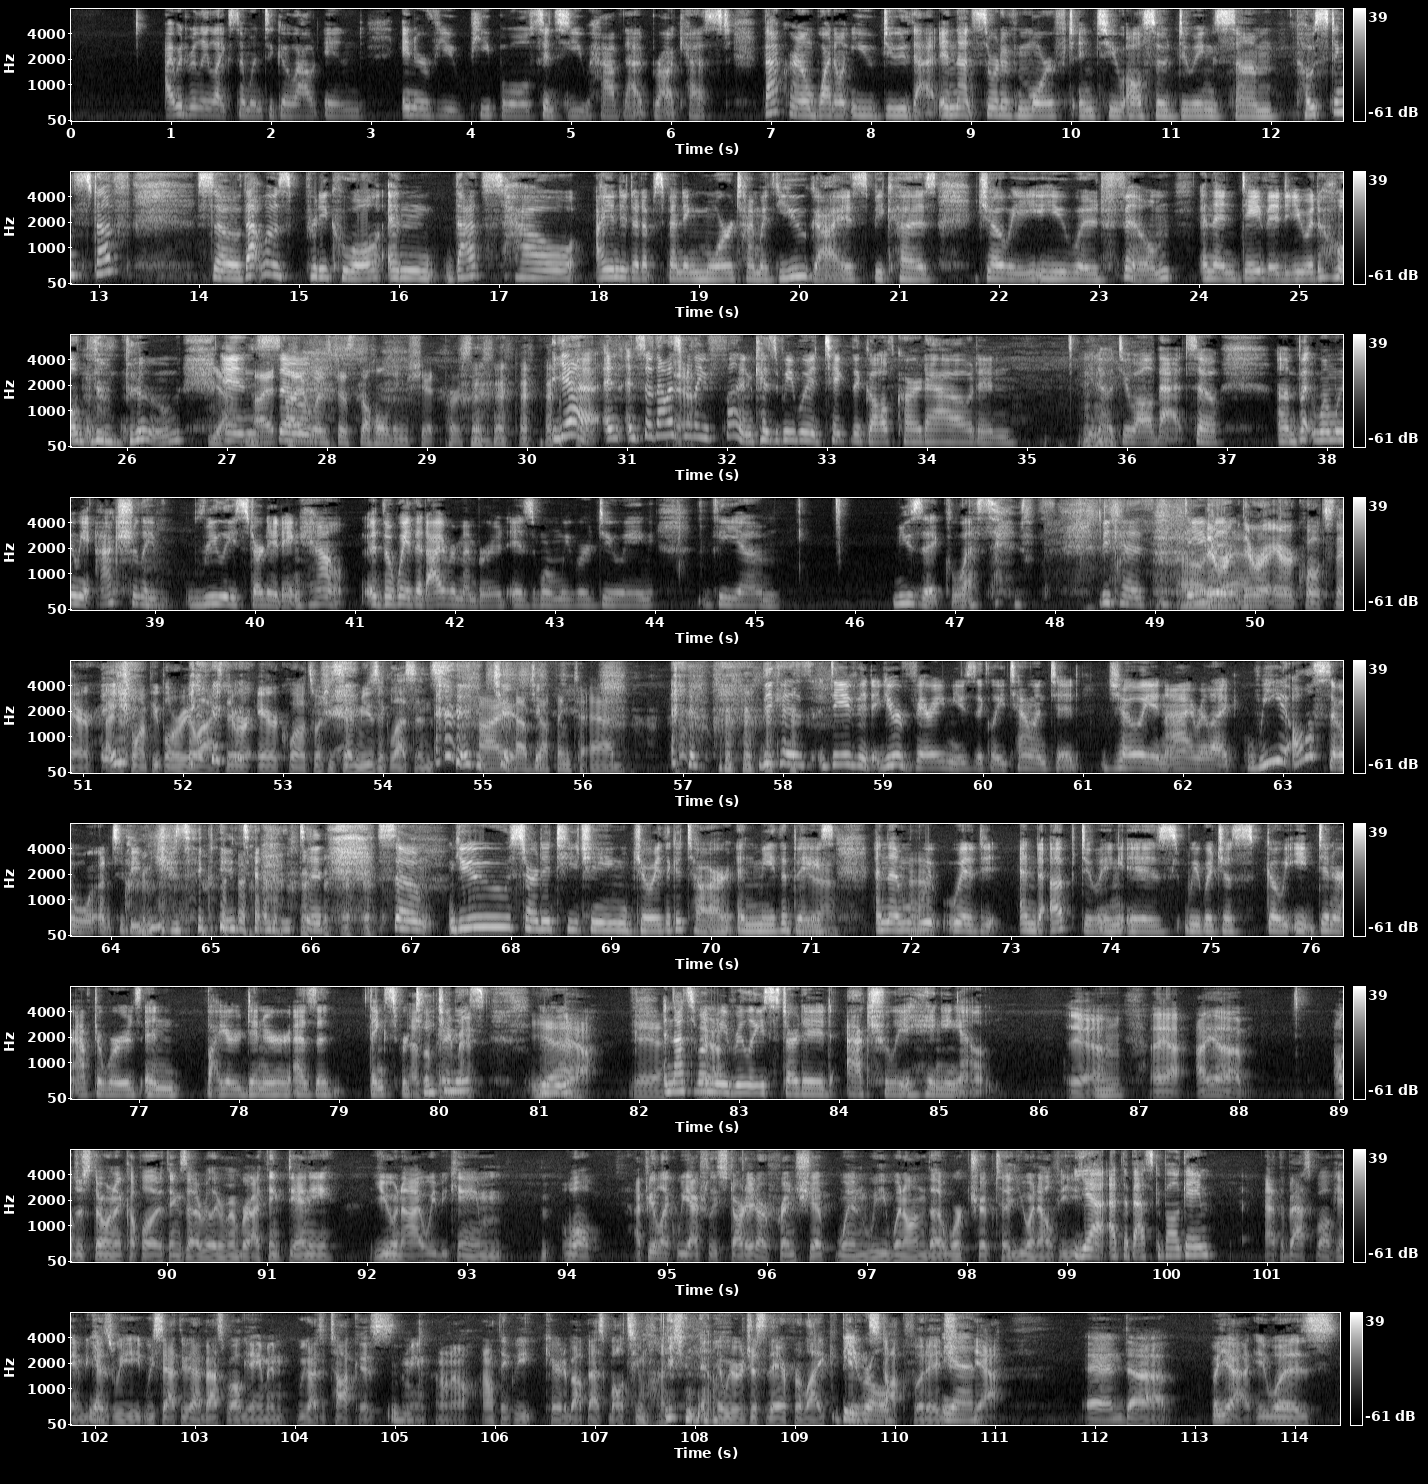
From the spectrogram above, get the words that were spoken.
I would really like someone to go out and interview people since you have that broadcast background. Why don't you do that? And that sort of morphed into also doing some hosting stuff. So that was pretty cool. And that's how I ended up spending more time with you guys because Joey, you would film and then David, you would hold the boom. Yeah, And I, so I was just the holding shit person. yeah and, and so that was Yeah. really fun because we would take the golf cart out and you know mm-hmm. do all that so Um, but when we actually really started hanging out, uh, the way that I remember it is when we were doing the um, music lessons because David. There were there were air quotes there. I just want people to realize there were air quotes when she said music lessons. I True, have true. nothing to add. because David, you're very musically talented. Joey and I were like, we also want to be musically talented. So you started teaching Joey the guitar and me the bass, Yeah. and then we uh-huh. would end up doing is we would just go eat dinner afterwards and buy your dinner as a thanks for As teaching us. Yeah. Yeah. Yeah. yeah. And that's when Yeah. we really started actually hanging out. Yeah, Mm-hmm. Uh, yeah. I uh, I'll just throw in a couple other things that I really remember. I think Dani, you and I, we became well. I feel like we actually started our friendship when we went on the work trip to UNLV Yeah, at the basketball game. at the basketball game because we we sat through that basketball game and we got to talk because I mean I don't know I don't think we cared about basketball too much Mm-hmm. No. and we were just there for like getting B-roll. stock footage Yeah. yeah and uh, but yeah it was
